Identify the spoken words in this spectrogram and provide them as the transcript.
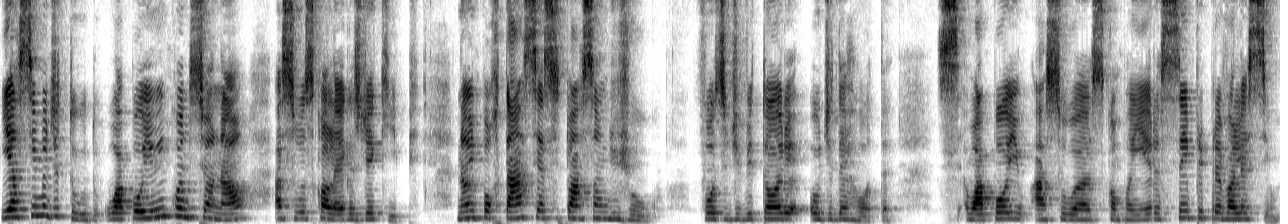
E, acima de tudo, o apoio incondicional às suas colegas de equipe. Não importasse a situação de jogo, fosse de vitória ou de derrota, o apoio às suas companheiras sempre prevaleceu.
